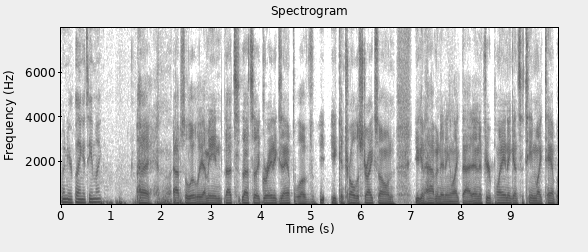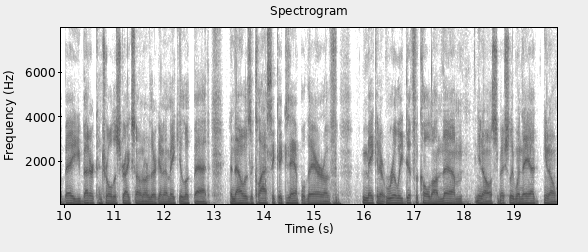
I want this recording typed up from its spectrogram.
when you're playing a team like that. Hey, absolutely. I mean, that's that's a great example of you, you, control the strike zone, you can have an inning like that. And if you're playing against a team like Tampa Bay, you better control the strike zone or they're going to make you look bad. And that was a classic example there of making it really difficult on them, you know, especially when they had, you know,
